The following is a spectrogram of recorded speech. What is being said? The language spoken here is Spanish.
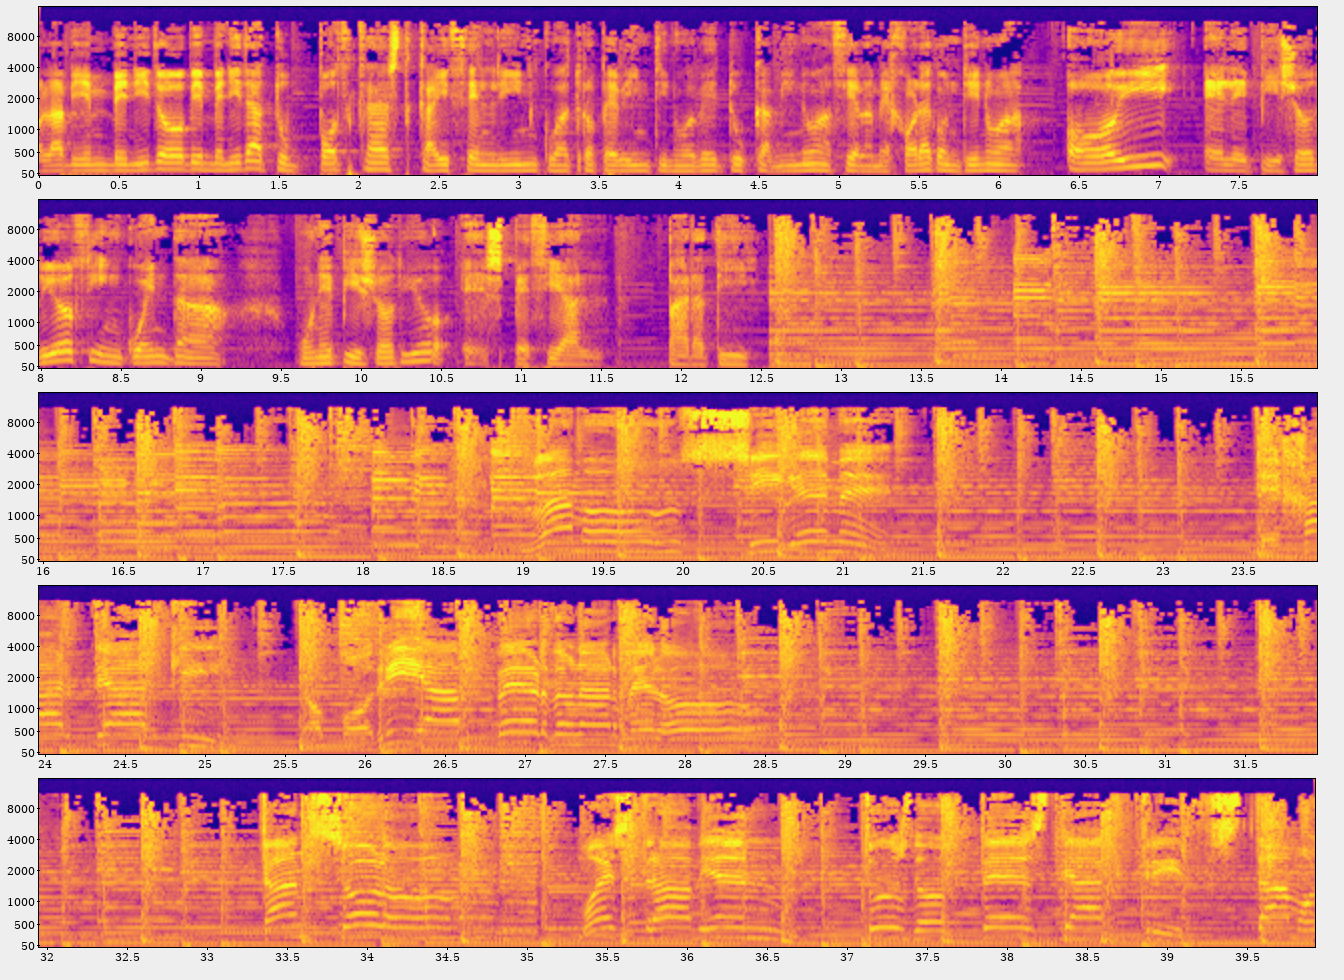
Hola, bienvenido, bienvenida a tu podcast Kaizen Lean 4P29, tu camino hacia la mejora continua. Hoy el episodio 50, un episodio especial para ti.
